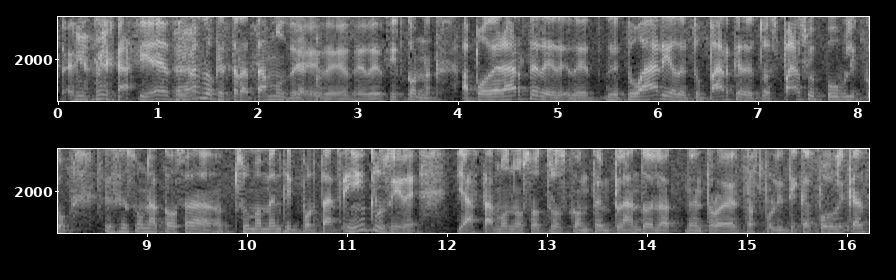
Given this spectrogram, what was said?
así es, eso es lo que tratamos de, decir con apoderarte de, de- tu área, de tu parque, de tu espacio público. Esa es una cosa sumamente importante. Inclusive ya estamos nosotros contemplando la- dentro de estas políticas públicas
